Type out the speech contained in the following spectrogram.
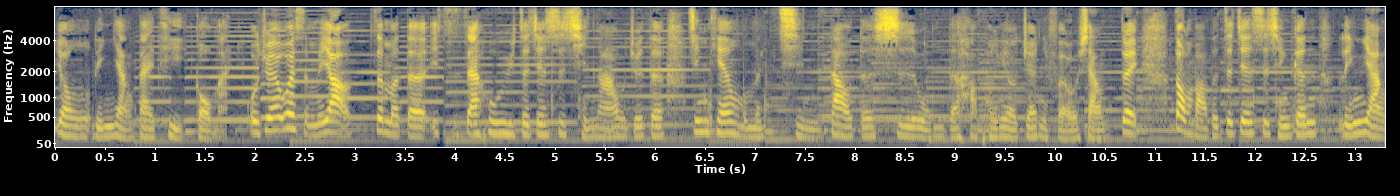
用领养代替购买。我觉得为什么要这么的一在呼吁这件事情啊？我觉得今天我们请到的是我们的好朋友 Jennifer，我想对动保的这件事情跟领养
